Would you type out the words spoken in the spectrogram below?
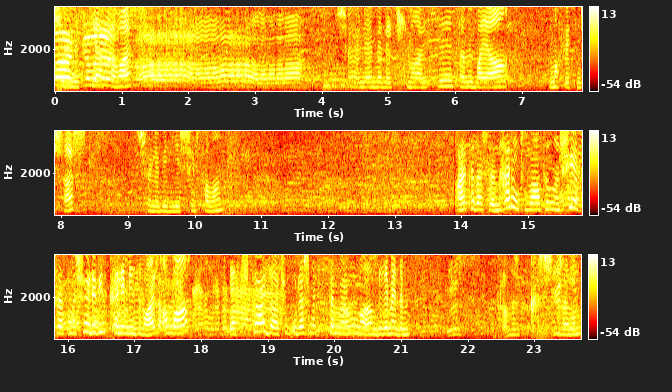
Şöyle siyah da var. Şöyle bebek mavisi tabi bayağı mahvetmişler. Şöyle bir yeşil falan. Arkadaşlarım her 36'nın şu yakasında şöyle bir kalem izi var ama ya çıkar da çok uğraşmak istemiyorum ama bilemedim. Buraları karıştıralım.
